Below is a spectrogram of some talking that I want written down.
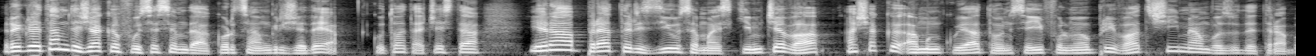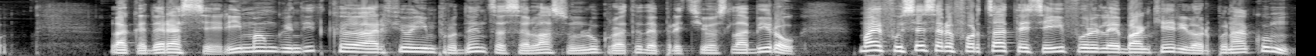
Regretam deja că fusesem de acord să am grijă de ea. Cu toate acestea, era prea târziu să mai schimb ceva, așa că am încuiat-o în seiful meu privat și mi-am văzut de treabă. La căderea serii, m-am gândit că ar fi o imprudență să las un lucru atât de prețios la birou. Mai fusese răforțate seifurile bancherilor până acum.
